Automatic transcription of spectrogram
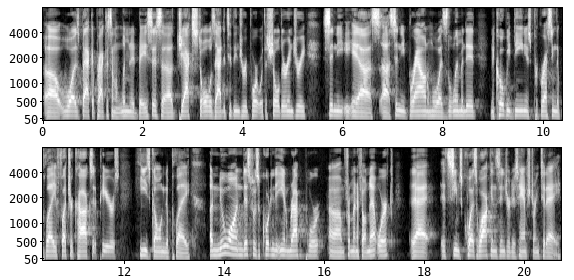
uh, was back at practice on a limited basis. Uh, Jack Stoll was added to the injury report with a shoulder injury. Sydney uh, uh, Sydney Brown was limited. Nakobe Dean is progressing to play. Fletcher Cox, it appears he's going to play. A new one. This was according to Ian Rapoport um, from NFL Network that it seems Quez Watkins injured his hamstring today,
